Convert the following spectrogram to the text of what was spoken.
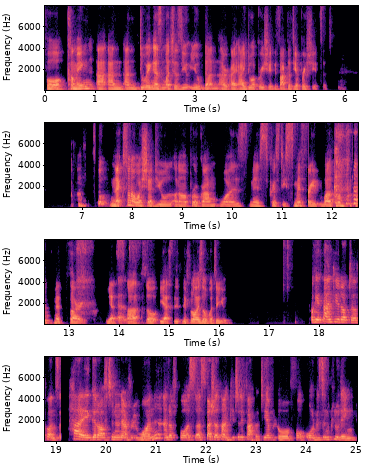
for coming uh, and, and doing as much as you, you've done. I, I, I do appreciate, the faculty appreciates it. So next on our schedule on our program was Miss Christy Smith. Welcome, Smith. Sorry. Yes. yes. Uh, so yes, the, the floor is over to you. Okay, thank you, Dr. Alfonso. Hi, good afternoon, everyone. And of course, a special thank you to the Faculty of Law for always including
